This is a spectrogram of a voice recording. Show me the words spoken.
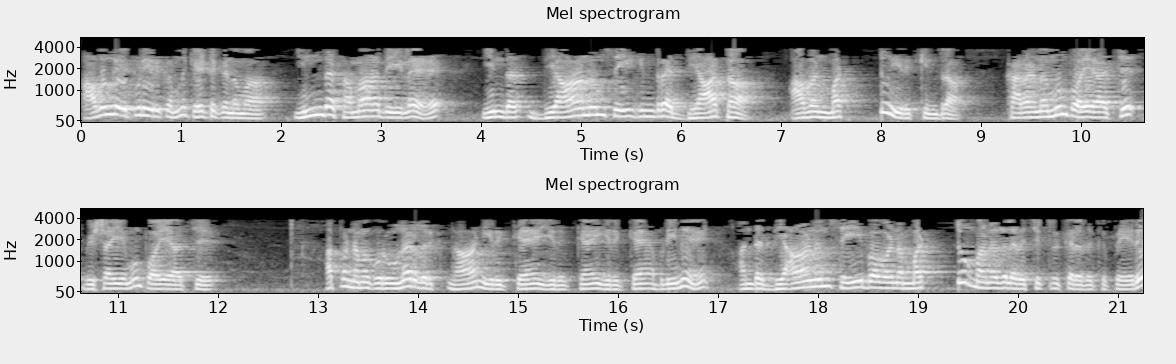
அவங்க எப்படி இருக்கோம்னு கேட்டுக்கணுமா? இந்த சமாதியில இந்த தியானம் செய்கின்ற தியாதா அவன் மட்டும் இருக்கின்றான். கரணமும் போயாச்சு விஷயமும் போயாச்சு. அப்ப நமக்கு ஒரு உணர்வு இருக்கு. நான் இருக்கேன் இருக்கேன் இருக்கேன் அப்படின்னு அந்த தியானம் செய்பவனை மட்டும் மனதில் வச்சிட்டு இருக்கிறதுக்கு பேரு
